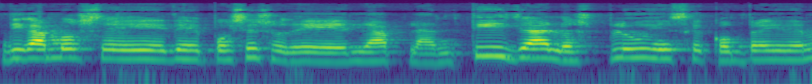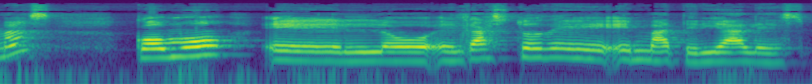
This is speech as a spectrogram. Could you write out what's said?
digamos, de, pues eso, de la plantilla, los plugins que compré y demás, como el, gasto de, en materiales.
